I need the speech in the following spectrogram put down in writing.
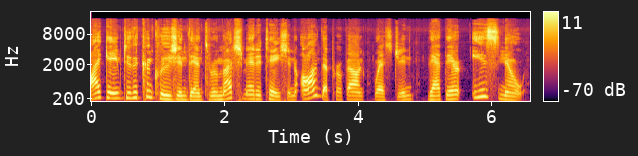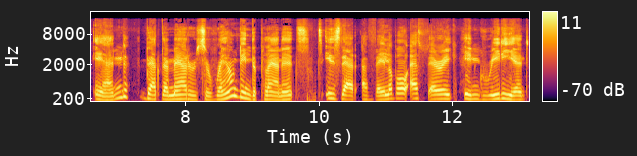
I came to the conclusion then through much meditation on the profound question that there is no end, that the matter surrounding the planets is that available etheric ingredient,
